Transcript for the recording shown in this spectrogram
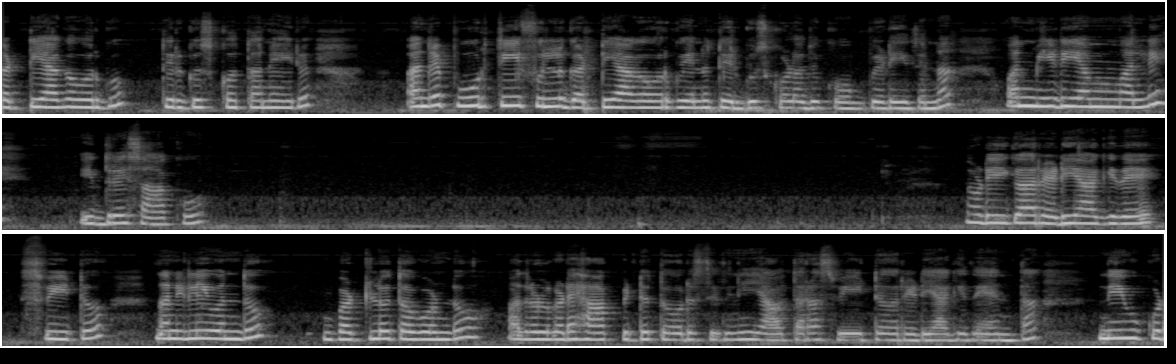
ಗಟ್ಟಿಯಾಗೋವರೆಗೂ ತಿರುಗಿಸ್ಕೊತಾನೆ ಇರು. ಅಂದರೆ ಪೂರ್ತಿ ಫುಲ್ ಗಟ್ಟಿ ಆಗೋವರೆಗೂ ಏನು ತಿರುಗಿಸ್ಕೊಳ್ಳೋದಕ್ಕೆ ಹೋಗಬೇಡಿ ಇದನ್ನು. ಒಂದು ಮೀಡಿಯಮ್ಮಲ್ಲಿ ಇದ್ದರೆ ಸಾಕು. ನೋಡಿ ಈಗ ರೆಡಿ ಆಗಿದೆ. ಸ್ವೀಟು. ನಾನಿಲ್ಲಿ ಒಂದು ಬಟ್ಲು ತಗೊಂಡು ಅದರೊಳಗಡೆ ಹಾಕಿಬಿಟ್ಟು ತೋರಿಸ್ತಿದ್ದೀನಿ ಯಾವ ಥರ ಸ್ವೀಟ್ ರೆಡಿಯಾಗಿದೆ ಅಂತ. ನೀವು ಕೂಡ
